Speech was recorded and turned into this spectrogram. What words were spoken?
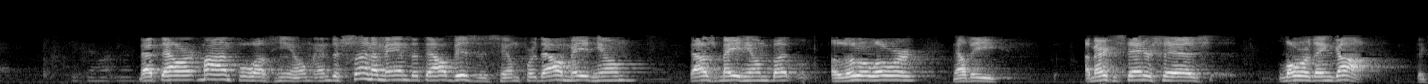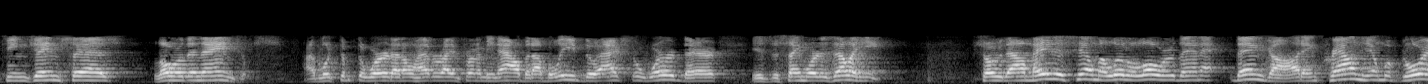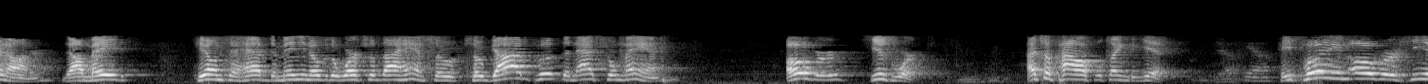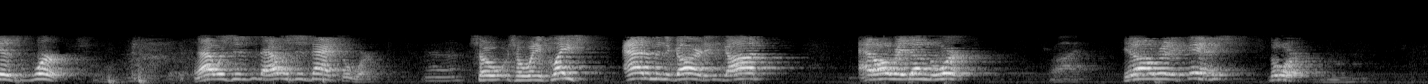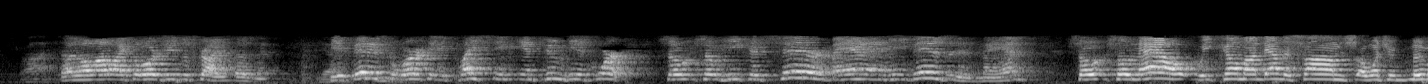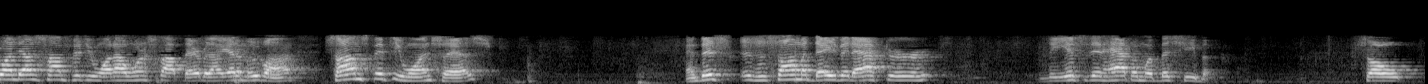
If thou art not- that thou art mindful of him, and the Son of Man that thou visitest him, for thou made him, thou hast made him but a little lower. Now the American Standard says lower than God. The King James says lower than the angels. I've looked up the word, I don't have it right in front of me now, but I believe the actual word there is the same word as Elohim. So thou madest him a little lower than, than God, and crowned him with glory and honor. Thou made him to have dominion over the works of thy hands. So, so God put the natural man over his work. That's a powerful thing to get. Yeah. He put him over his work. That was his, that was his natural work. So, so when he placed Adam in the garden, God had already done the work. Right. He had already finished the work. Right. Sounds a lot like the Lord Jesus Christ, doesn't it? Yeah. He finished the work and he placed him into his work. So, so he considered man and he visited man. So, so now we come on down to Psalms. I want you to move on down to Psalm 51. I want to stop there, but I got to move on. Psalms 51 says, and this is a Psalm of David after the incident happened with Bathsheba. So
